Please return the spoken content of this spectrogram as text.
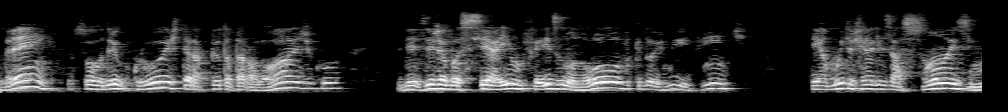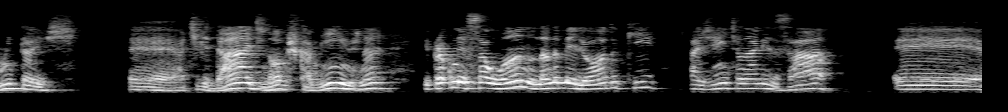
bem? Eu sou Rodrigo Cruz, terapeuta tarológico. Desejo a você aí um feliz ano novo, que 2020 tenha muitas realizações e muitas é, atividades, novos caminhos, né? E para começar o ano, nada melhor do que a gente analisar é,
